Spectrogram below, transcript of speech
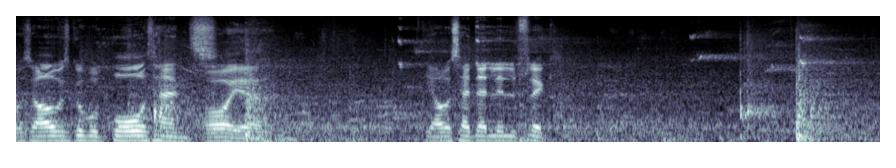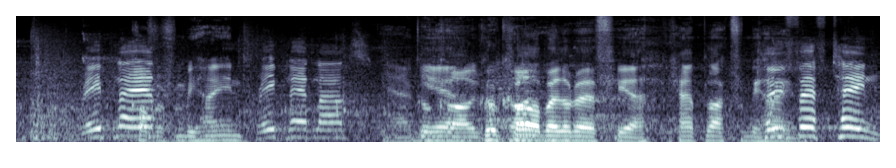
was always good with both hands. Oh yeah. He always had that little flick. Replay cover it. from behind. Replay it, lads. Yeah, good yeah, call. good call by the ref. Yeah, can't block from behind. 215.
